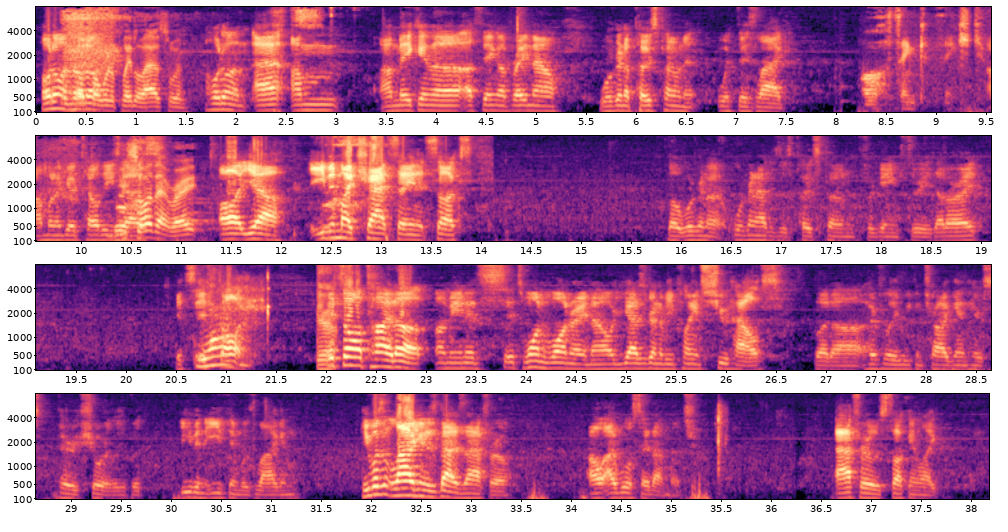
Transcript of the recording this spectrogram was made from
Hold I on, don't know hold if I on. want to play the last one. Hold on. I, I'm I'm making a, a thing up right now. We're gonna postpone it with this lag. Oh, thank, thank you. I'm gonna go tell these You guys. saw that, right? Uh, yeah. Even my chat saying it sucks. But we're gonna we're gonna have to just postpone for game three. Is that all right? It's it's Yeah. all Yeah. it's all tied up. I mean, it's it's one one right now. You guys are gonna be playing shoot house, but uh, hopefully we can try again here very shortly. But even Ethan was lagging. He wasn't lagging as bad as Afro. I'll, I will say that much. Afro is fucking like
